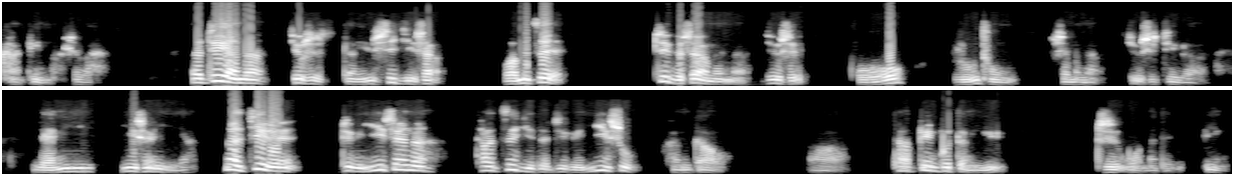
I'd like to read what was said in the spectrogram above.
看病嘛，是吧？那这样呢，就是等于实际上我们在。这个上面呢，就是佛如同什么呢？就是这个良医医生一样。那既然这个医生呢，他自己的这个医术很高啊，他并不等于治我们的病。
